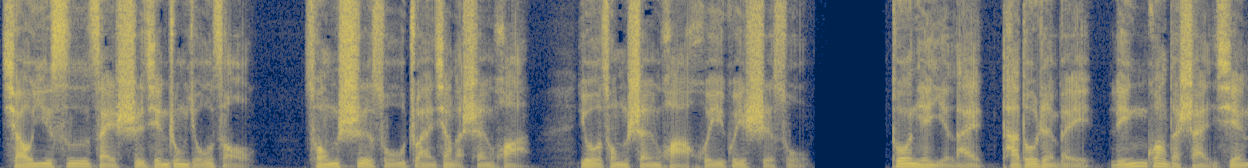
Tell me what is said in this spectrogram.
乔伊斯在时间中游走，从世俗转向了神话，又从神话回归世俗。多年以来，他都认为灵光的闪现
